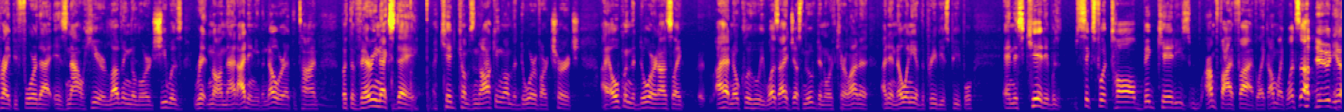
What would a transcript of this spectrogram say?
right before that, is now here loving the Lord. She was written on that. I didn't even know her at the time. But the very next day, a kid comes knocking on the door of our church. I opened the door and I was like, I had no clue who he was. I had just moved to North Carolina. I didn't know any of the previous people. And this kid, it was six foot tall, big kid. He's, I'm five five. Like, I'm like, what's up, dude? You know,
